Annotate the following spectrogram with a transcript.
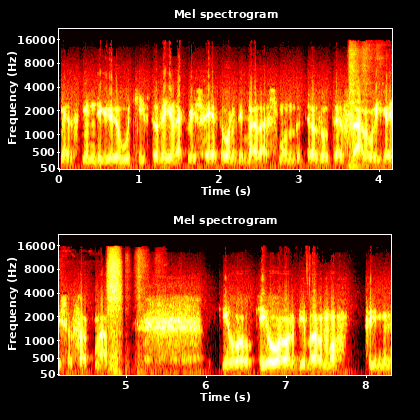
mert mindig ő úgy hívta az éneklés helyett ordibálás mondott, hogy azóta ez szállóiga is a szakmában. Ki hol, ki hol ordibál ma című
